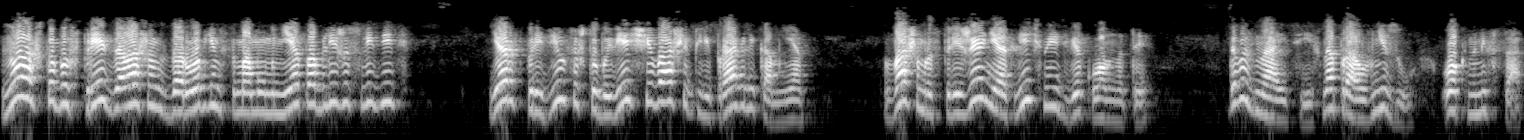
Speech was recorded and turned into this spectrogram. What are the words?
Ну а чтобы впредь за вашим здоровьем самому мне поближе следить, я распорядился, чтобы вещи ваши переправили ко мне. В вашем распоряжении отличные две комнаты. Да вы знаете их, направо, внизу, окнами в сад.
